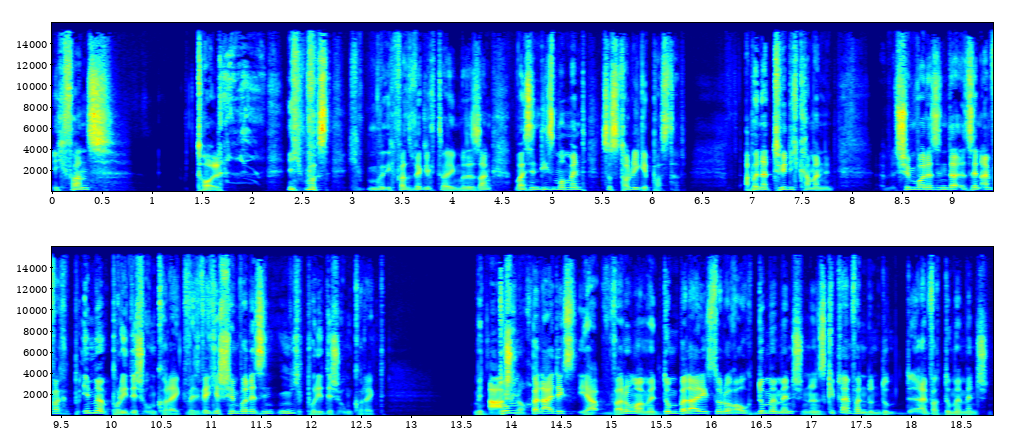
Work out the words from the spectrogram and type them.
ich fand's toll. Ich muss, ich, ich fand es wirklich toll. Ich muss sagen, weil es in diesem Moment zur Story gepasst hat. Aber natürlich kann man nicht. Schimpfworte sind, da- sind einfach immer politisch unkorrekt. Wel- Welche Schimpfworte sind nicht politisch unkorrekt? Mit dumm Arschloch. beleidigst, ja, warum? Aber mit dumm beleidigst du doch auch dumme Menschen. Und es gibt einfach, dumm, dumm- einfach dumme Menschen.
